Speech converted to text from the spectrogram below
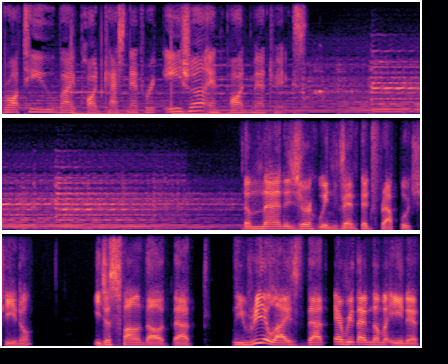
brought to you by Podcast Network Asia and Podmetrics. The manager who invented Frappuccino, he just found out that he realized that every time na mainit,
